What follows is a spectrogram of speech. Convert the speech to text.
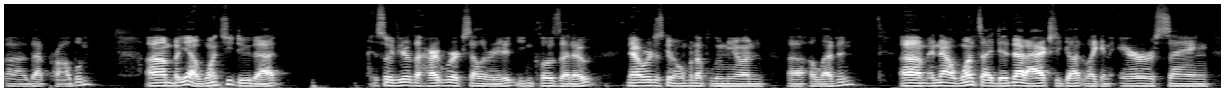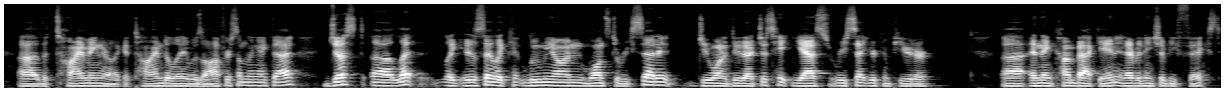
uh, that problem. Um, but yeah, once you do that, so if you have the hardware accelerated, you can close that out. Now we're just going to open up Lumion uh, 11. Um, and now once I did that, I actually got like an error saying uh, the timing or like a time delay was off or something like that. Just uh, let like it'll say like Lumion wants to reset it. Do you want to do that? Just hit yes, reset your computer. Uh, and then come back in and everything should be fixed.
